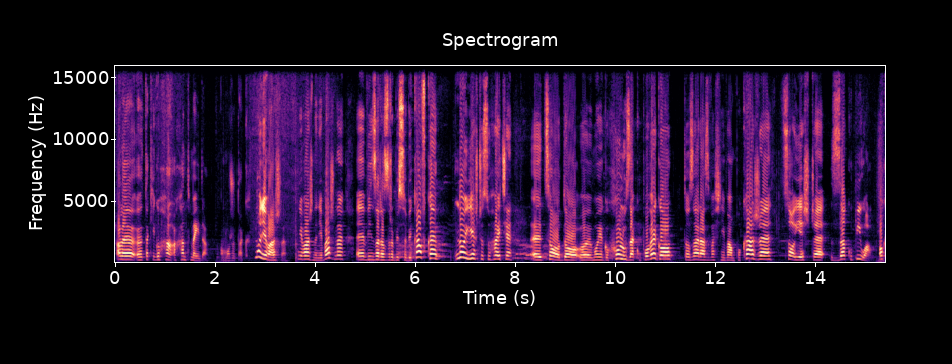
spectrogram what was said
ale e, takiego ha handmade'a. O, może tak. No nieważne, nieważne, nieważne, e, więc zaraz zrobię sobie kawkę. No i jeszcze słuchajcie, e, co do e, mojego holu zakupowego, to zaraz właśnie Wam pokażę, co jeszcze zakupiłam. Ok,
